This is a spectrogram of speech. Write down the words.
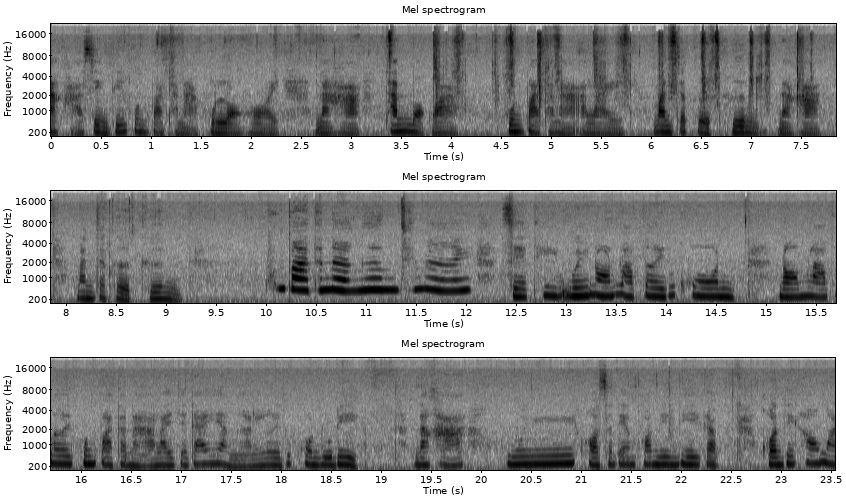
นะคะสิ่งที่คุณปรารถนาคุณรอคอยนะคะ ท่านบอกว่าคุณปรารถนาอะไร มันจะเกิดขึ้นนะคะ มันจะเกิดขึ้น คุณปรารถนาเงินใช่ไหมเศรษฐีอุ้ยน้อมรับเลยทุกคน น้อมรับเลย คุณปรารถนาอะไรจะได้อย่างนั้นเลยทุกคนดูดินะคะอุ้ยขอแสดงความยินดีกับคนที่เข้ามา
